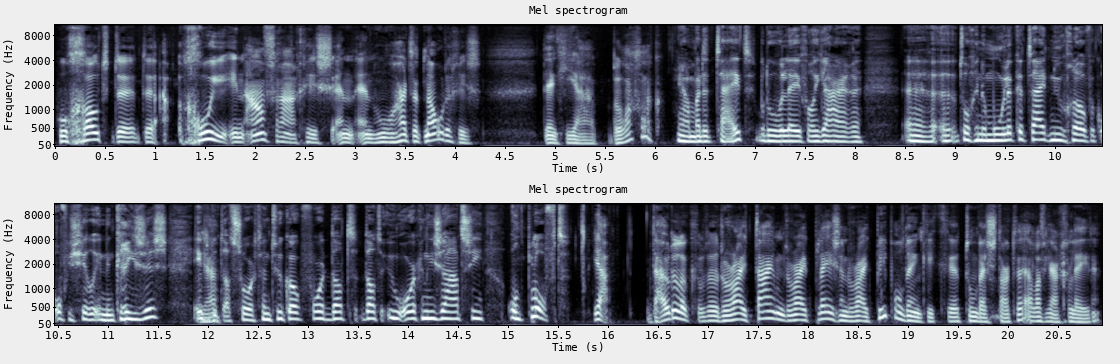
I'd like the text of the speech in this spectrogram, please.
hoe groot de, de groei in aanvraag is... En, en hoe hard het nodig is denk je, ja, belachelijk. Ja, maar de tijd, ik bedoel, we leven al jaren uh, uh, toch in een moeilijke tijd. Nu geloof ik officieel in een crisis. Ik ja. bedoel, dat zorgt er natuurlijk ook voor dat, dat uw organisatie ontploft. Ja, duidelijk. The right time, the right place and the right people, denk ik, uh, toen wij startten, elf jaar geleden.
